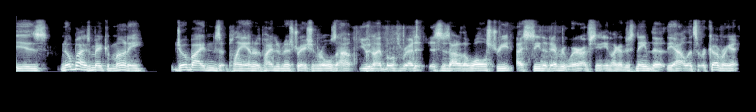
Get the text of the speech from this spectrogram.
is nobody's making money Joe Biden's plan or the Biden administration rolls out. You and I both read it. This is out of the Wall Street. I've seen it everywhere. I've seen, you know, like I just named the, the outlets that were covering it.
